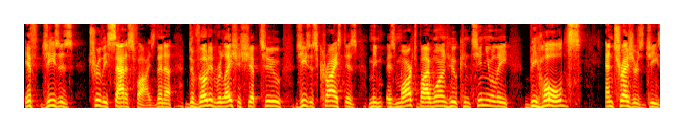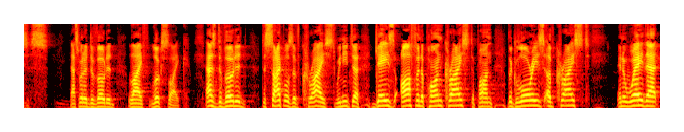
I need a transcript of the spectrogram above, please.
If Jesus truly satisfies, then a devoted relationship to Jesus Christ is, is marked by one who continually beholds and treasures Jesus. That's what a devoted life looks like. As devoted disciples of Christ, we need to gaze often upon Christ, upon the glories of Christ, in a way that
